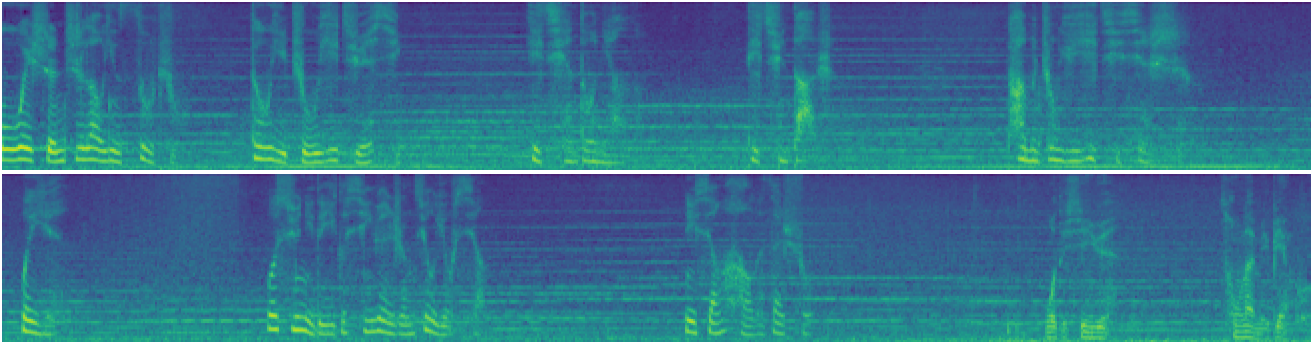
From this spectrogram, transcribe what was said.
五位神之烙印宿主都已逐一觉醒。一千多年了，帝君大人，他们终于一起现世。魏延，我许你的一个心愿仍旧有效，你想好了再说。我的心愿从来没变过。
